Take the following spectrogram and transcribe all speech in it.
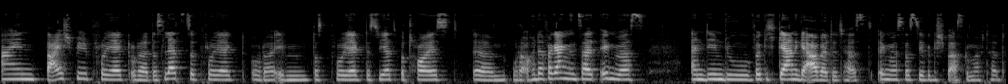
ein Beispielprojekt oder das letzte Projekt oder eben das Projekt, das du jetzt betreust ähm, oder auch in der vergangenen Zeit irgendwas, an dem du wirklich gerne gearbeitet hast? Irgendwas, was dir wirklich Spaß gemacht hat?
